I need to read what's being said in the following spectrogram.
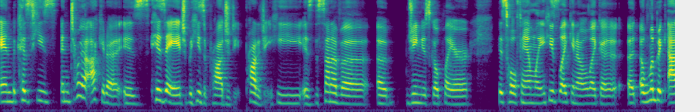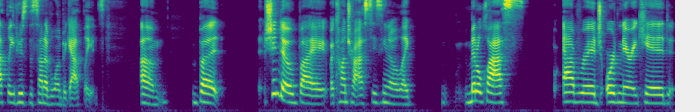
And because he's and Toya Akira is his age, but he's a prodigy. Prodigy. He is the son of a, a genius Go player. His whole family. He's like you know like a, a Olympic athlete who's the son of Olympic athletes. Um, but Shindo, by by contrast, he's you know like middle class, average, ordinary kid.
